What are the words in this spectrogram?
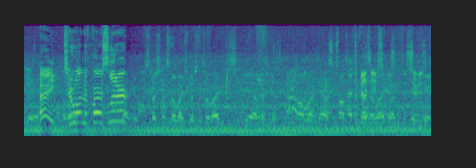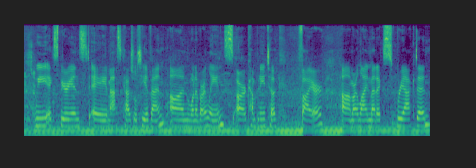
Hey, two on the first litter. Specialist, oh right, specialist, all right. Yeah, I want you to call right now. As soon as We experienced a mass casualty event on one of our lanes. Our company took fire. Um, our line medics reacted.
